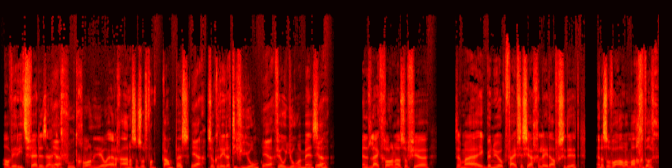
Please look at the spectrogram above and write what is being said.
alweer iets verder zijn. Ja. Het voelt gewoon heel erg aan als een soort van campus. ja, Het is ook relatief jong, ja. veel jonge mensen. Ja. En het lijkt gewoon alsof je, zeg maar, ik ben nu ook vijf, zes jaar geleden afgestudeerd. En alsof we allemaal dat,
